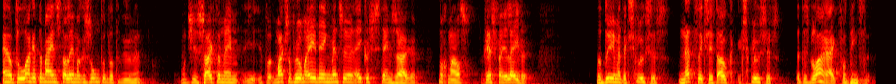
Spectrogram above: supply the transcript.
En op de lange termijn is het alleen maar gezond om dat te doen. Hè? Want je zuigt ermee... Microsoft wil maar één ding, mensen hun ecosysteem zuigen. Nogmaals, de rest van je leven. Dat doe je met exclusives. Netflix heeft ook exclusives. Het is belangrijk voor diensten.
